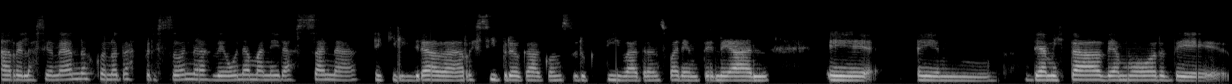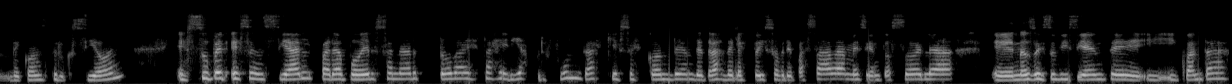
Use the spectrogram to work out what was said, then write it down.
a relacionarnos con otras personas de una manera sana, equilibrada, recíproca, constructiva, transparente, leal, eh, em, de amistad, de amor, de, construcción, es súper esencial para poder sanar todas estas heridas profundas que se esconden detrás del estoy sobrepasada, me siento sola, eh, no soy suficiente y, cuántas,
